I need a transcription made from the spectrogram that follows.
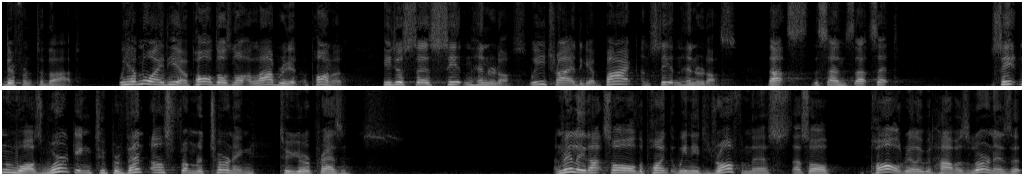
different to that. We have no idea. Paul does not elaborate upon it. He just says Satan hindered us. We tried to get back, and Satan hindered us. That's the sense, that's it. Satan was working to prevent us from returning to your presence. And really, that's all the point that we need to draw from this. That's all Paul really would have us learn is that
